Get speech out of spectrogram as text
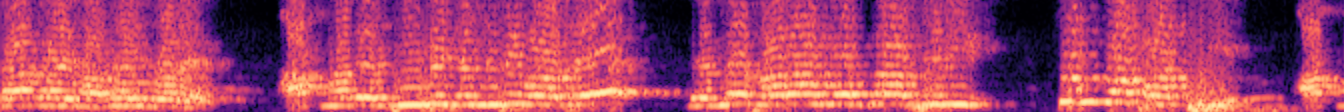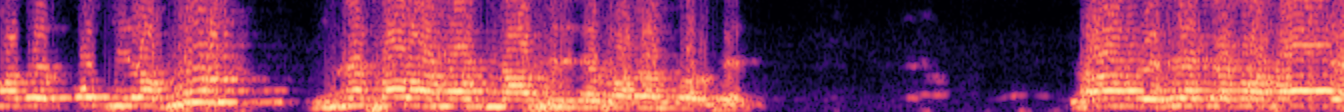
যাচাই বাছাই করে আপনাদের বিবেকে যদি বলে যে নেসারা মদ নাসিরি চূর্ণ প্রার্থী আপনাদের প্রতিটা ভুল নেসারা মদ নাসিরিকে প্রদান করবেন। একটা কথা আছে,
